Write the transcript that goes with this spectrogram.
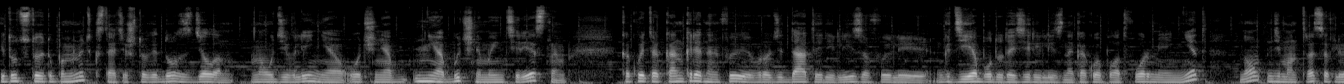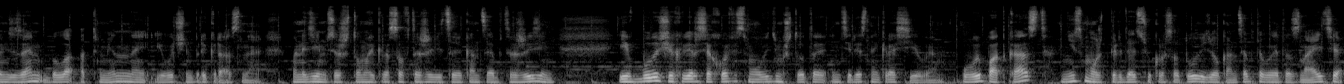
И тут стоит упомянуть, кстати, что видос сделан на удивление очень необычным и интересным какой-то конкретной инфы, вроде даты релизов или где будут эти релизы, на какой платформе, нет, но демонстрация Fluent Design была отменная и очень прекрасная. Мы надеемся, что Microsoft оживит свои концепты в жизнь, и в будущих версиях Office мы увидим что-то интересное и красивое. Увы, подкаст не сможет передать всю красоту видеоконцепта, вы это знаете.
